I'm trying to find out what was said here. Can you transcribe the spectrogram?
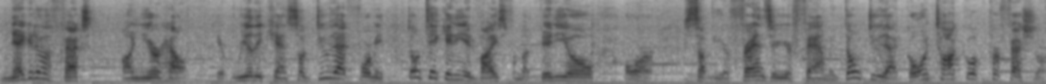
negative effects on your health. It really can. So do that for me. Don't take any advice from a video or some your friends or your family. Don't do that. Go and talk to a professional.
